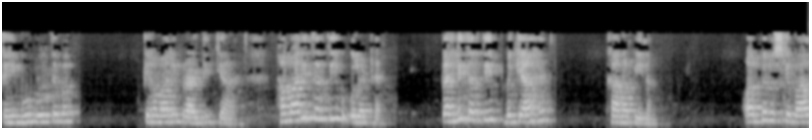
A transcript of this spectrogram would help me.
کہیں منہ بولتے وقت کہ ہماری پرائرٹی کیا ہے۔ ہماری ترتیب الٹ ہے۔ پہلی ترتیب میں کیا ہے؟ کھانا پینا۔ اور پھر اس کے بعد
